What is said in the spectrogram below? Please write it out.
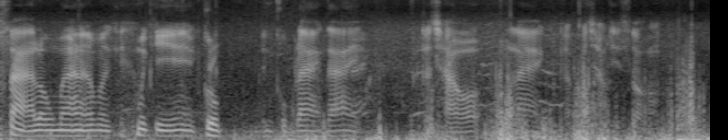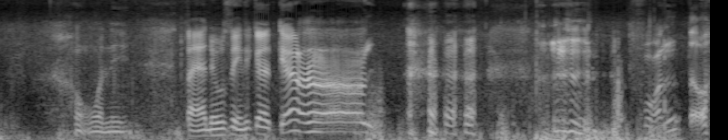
อุตส่าห์ลงมาเมื่อกี้เมื่อกี้กลุ่มเป็นกลุ่มแรกได้กระเช้าแรกกับกระเช้าที่สองของวันนี้ แต่ดูสิ่งที่เกิดขึ้นฝนตก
